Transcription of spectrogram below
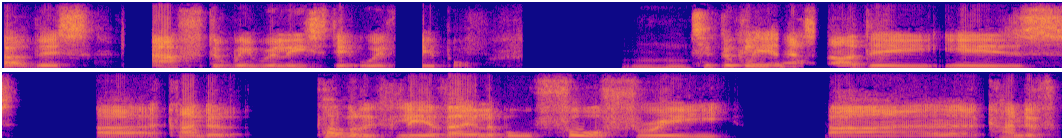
about this after we released it with people. Mhm. Typically, an SRD is uh, a kind of publicly available for free uh, kind of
